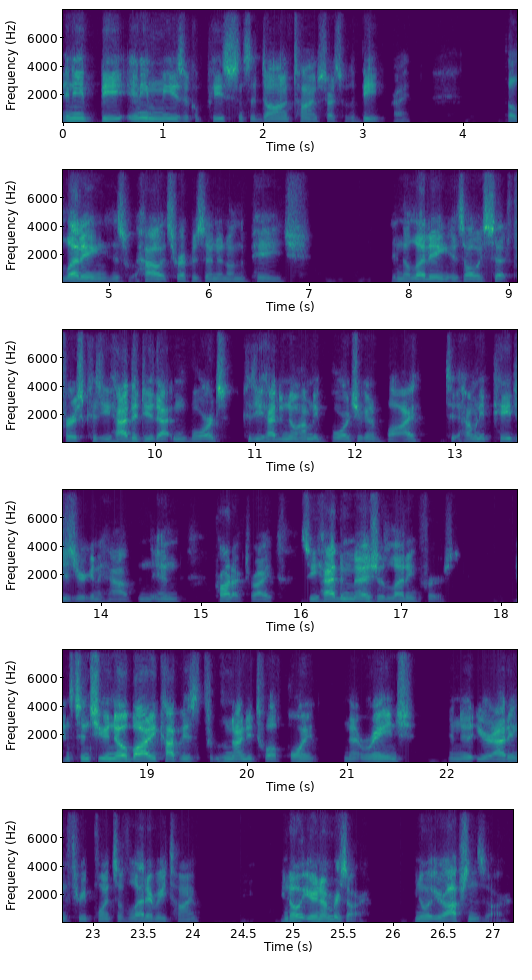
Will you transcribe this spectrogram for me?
Any beat, any musical piece since the dawn of time starts with a beat, right? The leading is how it's represented on the page. And the leading is always set first because you had to do that in boards because you had to know how many boards you're going to buy, to how many pages you're going to have in, in product, right? So you had to measure leading first. And since you know body copies from 9 to 12 point in that range, and you're adding three points of lead every time, you know what your numbers are. You know what your options are.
